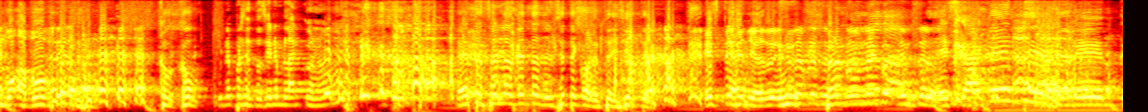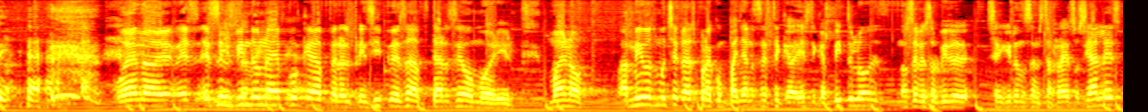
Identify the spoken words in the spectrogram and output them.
A, Bo- a Bob. Una presentación en blanco, ¿no? Estas son las ventas del 747. Este año. Una presentación no, blanco cero. Exactamente. Bueno, es, es el fin de una época, pero el principio es adaptarse o morir. Bueno, amigos, muchas gracias por acompañarnos en este, este capítulo. No se les olvide seguirnos en nuestras redes sociales,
